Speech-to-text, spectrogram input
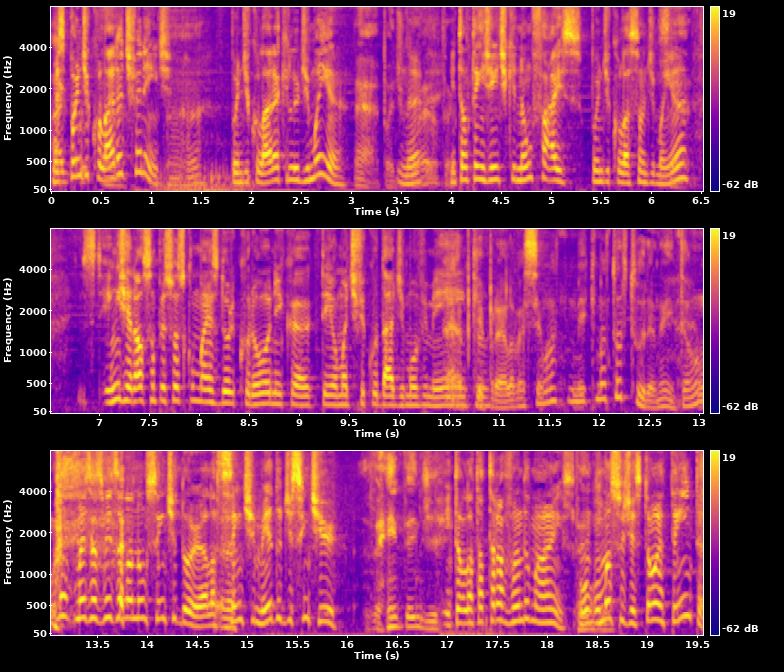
Mas Aí- pandicular é diferente. Aham. Pandicular é aquilo de manhã. É, né? falar outra Então tem gente que não faz pandiculação de manhã Em geral, são pessoas com mais dor crônica, que têm uma dificuldade de É, movimento. porque pra ela vai ser uma- meio que uma tortura, né? Então, Não, mas às vezes ela não sente dor, É. ela sente medo de sentir. entendi. Então ela tá travando mais. Entendi. Uma sugestão é tenta,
